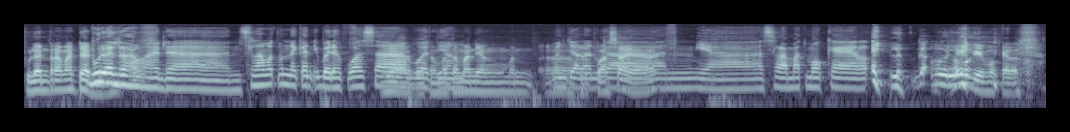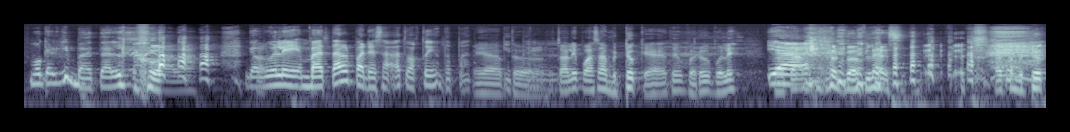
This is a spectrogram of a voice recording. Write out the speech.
bulan Ramadan bulan ya? Ramadan. Selamat menaikkan ibadah puasa Ya, buat, yang teman-teman yang, men, eh, menjalankan berpuasa ya ya. selamat mokel. Eh, loh, nggak Oh, boleh. Apa gitu mokel? Mokel ini batal. Walah. Nggak boleh, batal pada saat waktu yang tepat. Ya Gitu. betul Kecuali puasa beduk ya Itu baru boleh Ya. Batal jam 12 Puasa beduk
